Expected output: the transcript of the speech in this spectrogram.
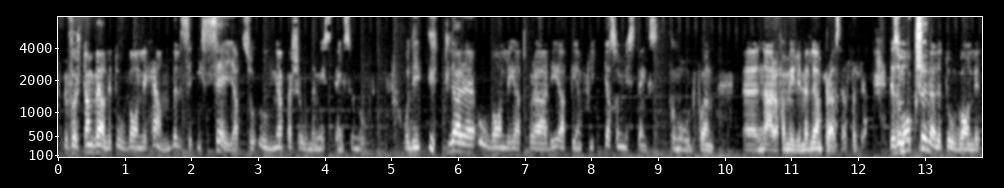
för det första en väldigt ovanlig händelse i sig att så unga personer misstänks för mord. Och det är ytterligare ovanlighet på det här, det är att det är en flicka som misstänks för mord på en eh, nära familjemedlem på det här sättet. Det som också är väldigt ovanligt,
